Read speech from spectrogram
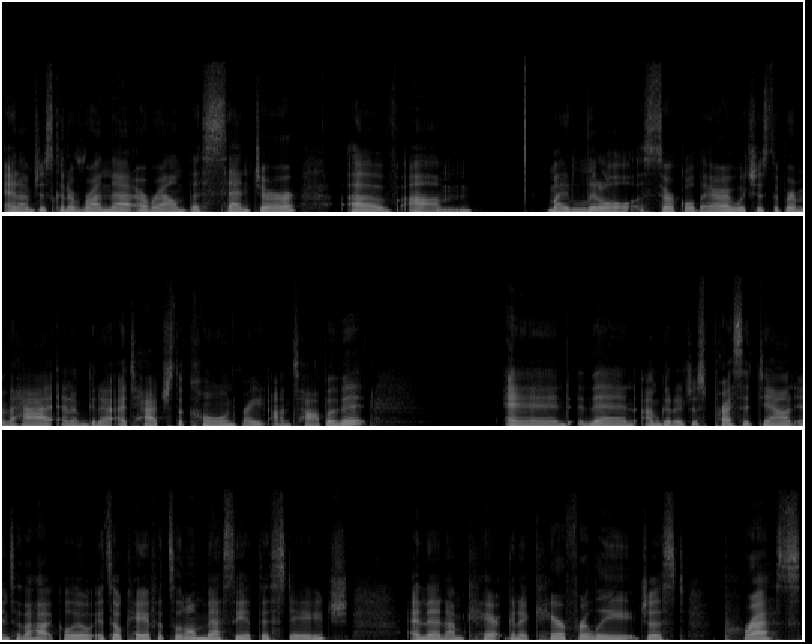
and I'm just going to run that around the center of um, my little circle there, which is the brim of the hat. And I'm going to attach the cone right on top of it and then I'm going to just press it down into the hot glue. It's okay if it's a little messy at this stage. And then I'm going to carefully just press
